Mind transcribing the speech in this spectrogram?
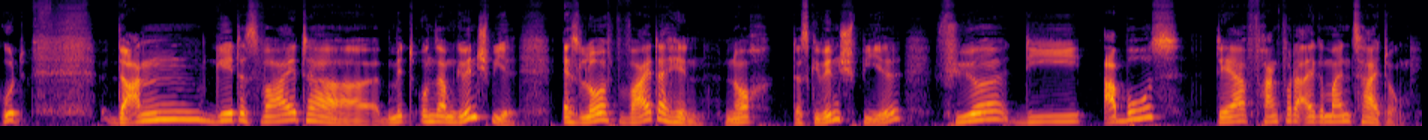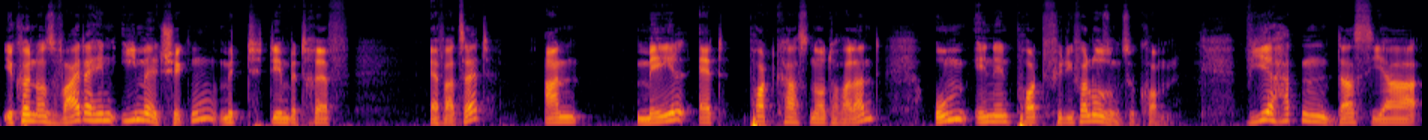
Gut, dann geht es weiter mit unserem Gewinnspiel. Es läuft weiterhin noch das Gewinnspiel für die Abos der Frankfurter Allgemeinen Zeitung. Ihr könnt uns weiterhin E-Mail schicken mit dem Betreff FAZ an mail at Podcast um in den Pod für die Verlosung zu kommen. Wir hatten das ja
